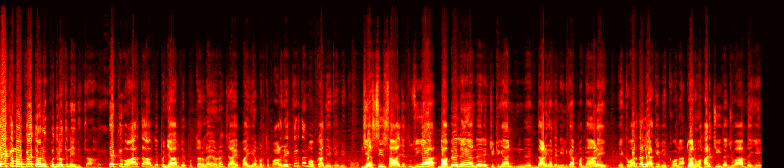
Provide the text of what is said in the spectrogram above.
ਇੱਕ ਮੌਕਾ ਤੁਹਾਨੂੰ ਕੁਦਰਤ ਨੇ ਦਿੱਤਾ ਹੋਇਆ। ਇੱਕ ਵਾਰ ਤਾਂ ਆਪਦੇ ਪੰਜਾਬ ਦੇ ਪੁੱਤਰ ਲਏ ਹੋ ਨਾ, ਚਾਹੇ ਭਾਈ ਅਮਰਤਪਾਲ ਦੇ ਤਾਂ ਮੌਕਾ ਦੇ ਕੇ ਵੇਖੋ। ਜੇ 80 ਸਾਲ ਜੇ ਤੁਸੀਂ ਆ ਬਾਬੇ ਲੈ ਆਂਦੇ ਨੇ ਚਿੱਟੀਆਂ ਦਾੜੀਆਂ ਤੇ ਨੀਲੀਆਂ ਪੱਗਾਂ ਵਾਲੇ, ਇੱਕ ਵਾਰ ਤਾਂ ਲਿਆ ਕੇ ਵੇਖੋ ਨਾ, ਤੁਹਾਨੂੰ ਹਰ ਚੀਜ਼ ਦਾ ਜਵਾਬ ਦਈਏ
